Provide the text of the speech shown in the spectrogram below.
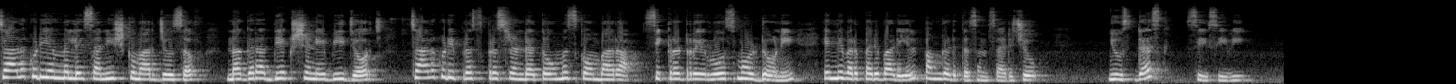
Chalakudy M L A Sanish Kumar Joseph നഗരാധ്യക്ഷൻ A B George Chalakudy press president Thomas Kombara secretary Rosemol Doni എന്നിവർ പരിപാടിയിൽ പങ്കെടുത്ത് സംസാരിച്ചു. News desk CCV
